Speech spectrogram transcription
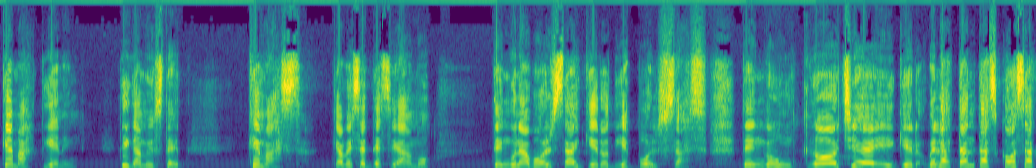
¿qué más tienen? Dígame usted, ¿qué más? Que a veces deseamos tengo una bolsa y quiero 10 bolsas. Tengo un coche y quiero, ¿verdad? Tantas cosas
